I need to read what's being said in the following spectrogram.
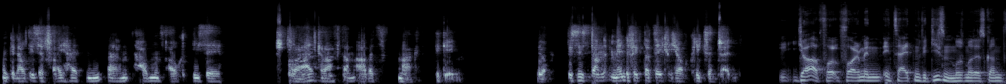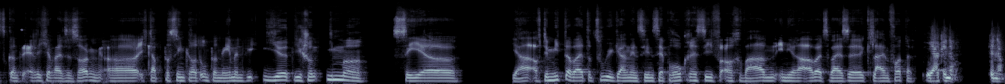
Und genau diese Freiheiten ähm, haben uns auch diese Strahlkraft am Arbeitsmarkt gegeben. Ja, das ist dann im Endeffekt tatsächlich auch kriegsentscheidend. Ja, vor, vor allem in, in Zeiten wie diesen muss man das ganz, ganz ehrlicherweise sagen. Äh, ich glaube, das sind gerade Unternehmen wie ihr, die schon immer sehr ja, auf die Mitarbeiter zugegangen sind, sehr progressiv auch waren in ihrer Arbeitsweise, klar im Vorteil. Ja, genau, genau.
